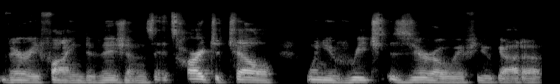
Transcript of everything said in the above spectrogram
very fine divisions. It's hard to tell when you've reached zero if you got a,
